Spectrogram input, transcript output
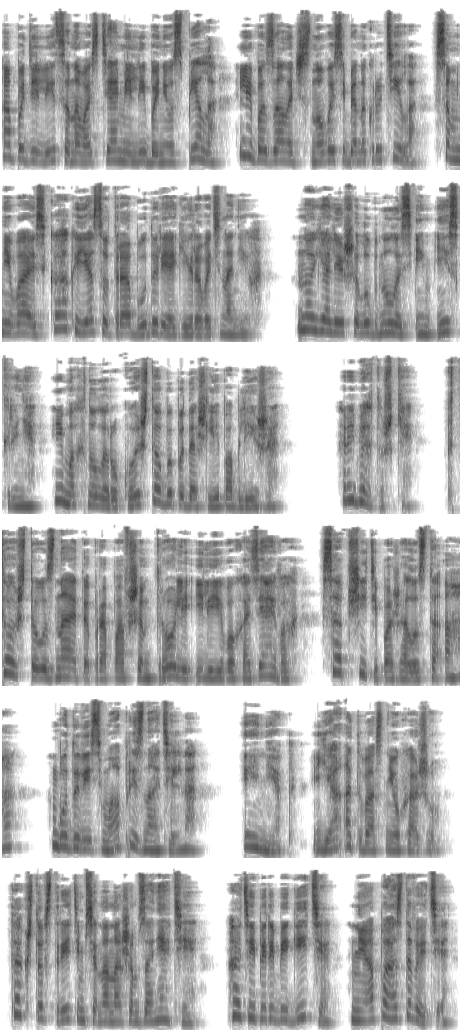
а поделиться новостями либо не успела, либо за ночь снова себя накрутила, сомневаясь, как я с утра буду реагировать на них но я лишь улыбнулась им искренне и махнула рукой, чтобы подошли поближе. «Ребятушки, кто что узнает о пропавшем тролле или его хозяевах, сообщите, пожалуйста, ага, буду весьма признательна. И нет, я от вас не ухожу, так что встретимся на нашем занятии. А теперь бегите, не опаздывайте»,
